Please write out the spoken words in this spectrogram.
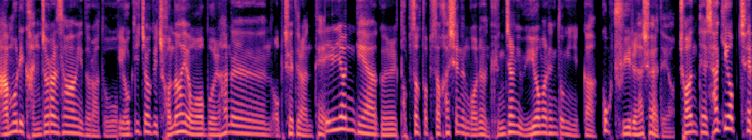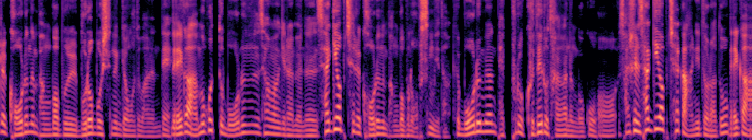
아무리 간절한 상황이더라도 여기저기 전화 영업을 하는 업체들한테 1년 계약을 덥석덥석 하시는 거는 굉장히 위험한 행동이니까 꼭 주의를 하셔야 돼요. 저한테 사기 업체를 거르는 방법을 물어보시는 경우도 많은데 내가 아무것도 모르는 상황이라면은 사기 업체를 거르는 방법은 없습니다. 그 모르면 100% 그대로 당하는 거고 어, 사실 사기 업체가 아니더라도 내가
